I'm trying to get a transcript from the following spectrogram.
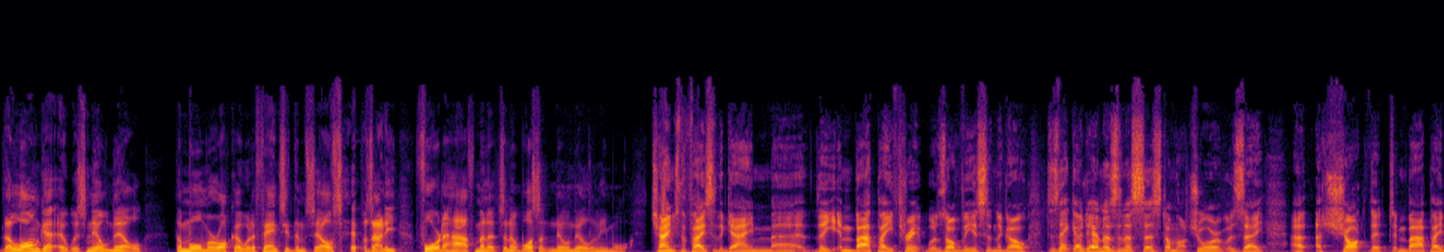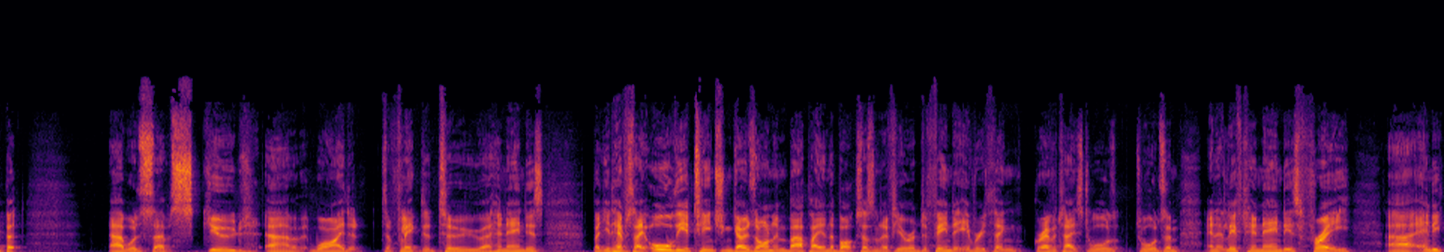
the longer it was nil nil, the more Morocco would have fancied themselves. It was only four and a half minutes and it wasn't nil nil anymore. Changed the face of the game. Uh, the Mbappe threat was obvious in the goal. Does that go down as an assist? I'm not sure. It was a, a, a shot that Mbappe, but uh, was uh, skewed uh, wide, it deflected to uh, Hernandez. But you'd have to say all the attention goes on Mbappe in the box, doesn't it? If you're a defender, everything gravitates towards towards him, and it left Hernandez free. Uh, and he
